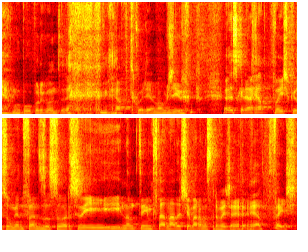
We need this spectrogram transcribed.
É uma boa pergunta. rabo de coelho é um nome giro. Eh, se calhar rabo de peixe, que eu sou um grande fã dos Açores e não me tenho importado nada a chamar uma cerveja rabo de peixe.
